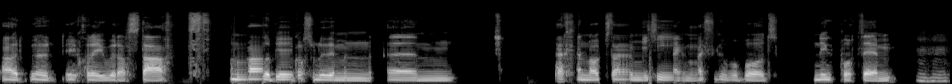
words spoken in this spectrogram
ar, ar eu chwaraewyr a'r staff. Ond dal y os nhw ddim yn um, perchenog staff stadiwm i hun, mae'n ffigur bod bod Newport ddim. Mm -hmm.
